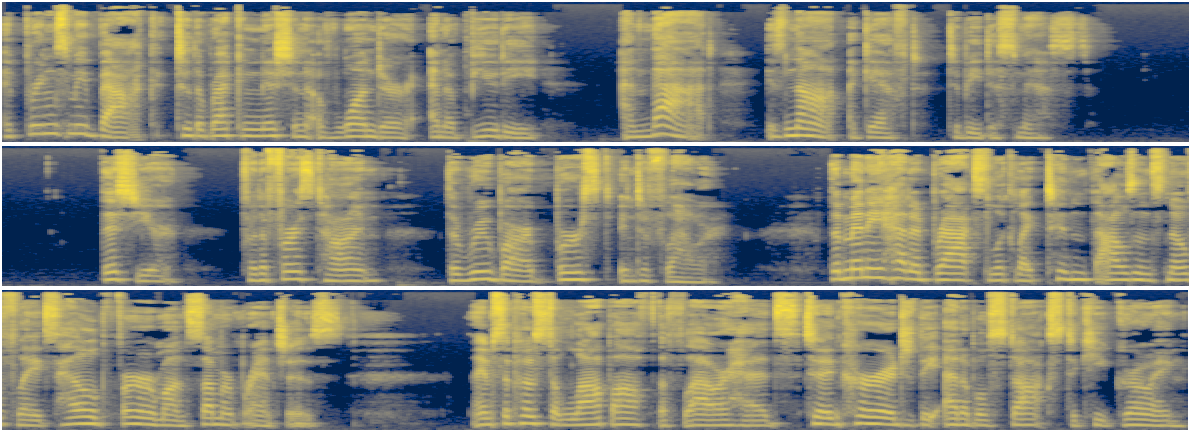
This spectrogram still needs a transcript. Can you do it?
it brings me back to the recognition of wonder and of beauty, and that is not a gift to be dismissed. This year, for the first time, the rhubarb burst into flower. The many headed bracts look like 10,000 snowflakes held firm on summer branches. I am supposed to lop off the flower heads to encourage the edible stalks to keep growing.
